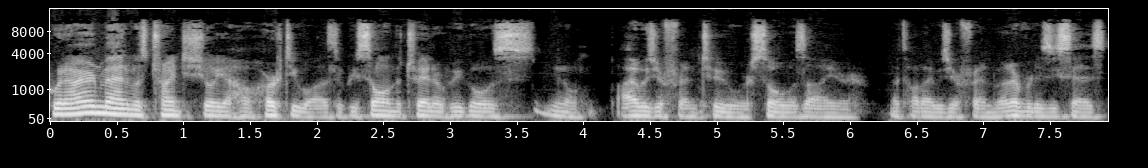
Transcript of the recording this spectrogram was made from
when Iron Man was trying to show you how hurt he was, like we saw in the trailer, where he goes, you know, I was your friend too, or so was I, or I thought I was your friend, whatever it is he says.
